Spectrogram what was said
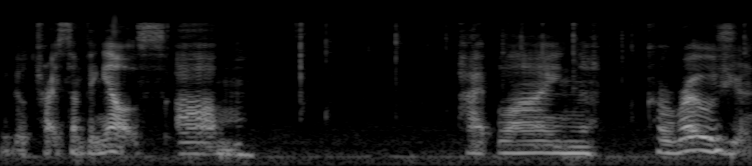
maybe I'll try something else, um, pipeline corrosion.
